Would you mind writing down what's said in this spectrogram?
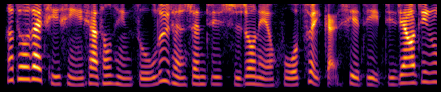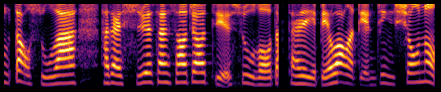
那最后再提醒一下，通勤族绿藤生机十周年活萃感谢季即将要进入倒数啦，它在十月三十号就要结束喽，大家也别忘了点进 Show Note。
